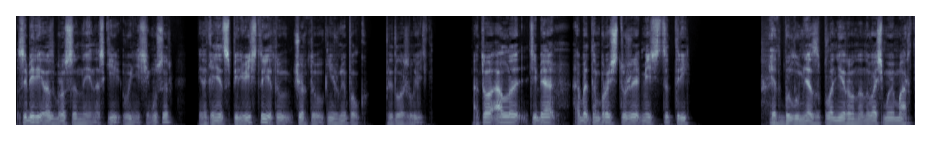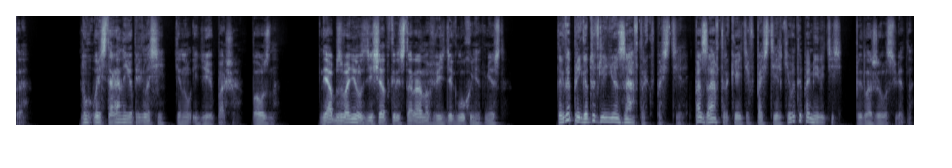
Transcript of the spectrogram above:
Собери разбросанные носки, вынеси мусор и, наконец, перевесь ты эту чертову книжную полку, — предложил Витька. А то Алла тебя об этом просит уже месяца три. Это было у меня запланировано на 8 марта. — Ну, в ресторан ее пригласи, — кинул идею Паша. Поздно. Я обзвонил с десятка ресторанов, везде глухо нет места. — Тогда приготовь для нее завтрак в постель. Позавтракайте в постельке, вот и помиритесь, — предложила Света.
